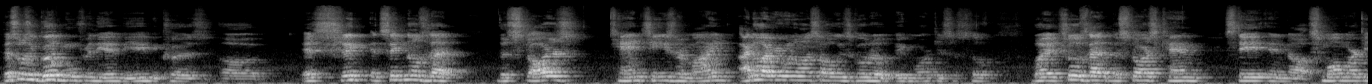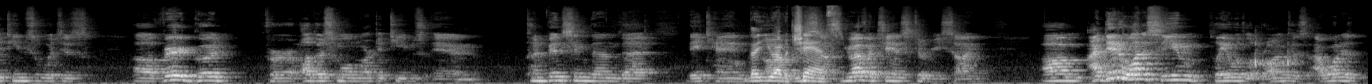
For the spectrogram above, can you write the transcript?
this was a good move for the NBA because uh, it sig- it signals that the stars can change their mind. I know everyone wants to always go to big markets and stuff, but it shows that the stars can stay in uh, small market teams, which is uh, very good for other small market teams in convincing them that they can That you uh, have a re-sign- chance. You have a chance to resign. Um, I did want to see him play with LeBron because I wanted.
